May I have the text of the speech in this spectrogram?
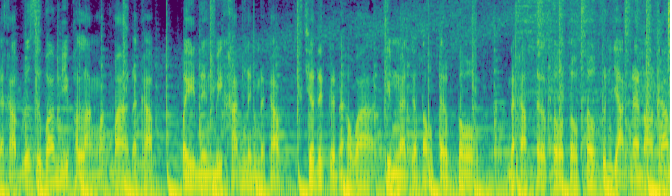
นะครับรู้สึกว่ามีพลังมากๆนะครับปีหนึ่งมีครั้งหนึ่งนะครับ เชื่อได้เกินนะครับว่าทีมงานจะต้องเติบโตนะครับ เติบโตเติบโตขึ้นอย่างแน่นอนครับ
